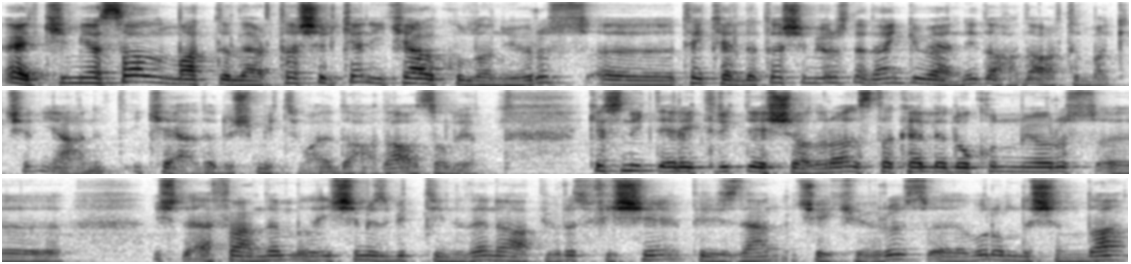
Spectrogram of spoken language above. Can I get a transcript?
Evet kimyasal maddeler taşırken iki el kullanıyoruz. Ee, tek elle taşımıyoruz. Neden? Güvenliği daha da artırmak için. Yani iki elde düşme ihtimali daha da azalıyor. Kesinlikle elektrikli eşyalara ıslak elle dokunmuyoruz. Ee, işte efendim işimiz bittiğinde de ne yapıyoruz? Fişi prizden çekiyoruz. Ee, bunun dışında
